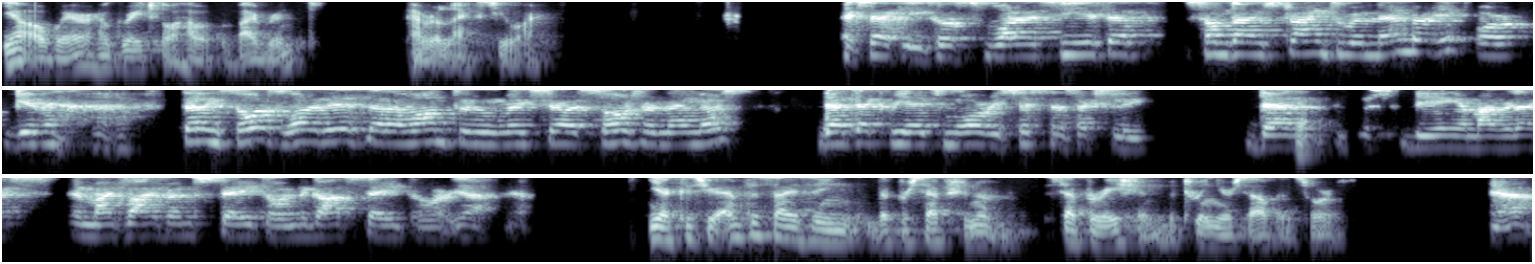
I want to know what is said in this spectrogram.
yeah, aware, how grateful, how vibrant, how relaxed you are. Exactly, because what I see is that sometimes trying to remember it or giving telling source what it is that I want to make sure source remembers, that that creates more resistance actually than Yeah. just being in my relaxed in my vibrant state or in the God state or yeah, yeah. Yeah, because you're emphasizing the perception of separation between yourself and source. Yeah.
